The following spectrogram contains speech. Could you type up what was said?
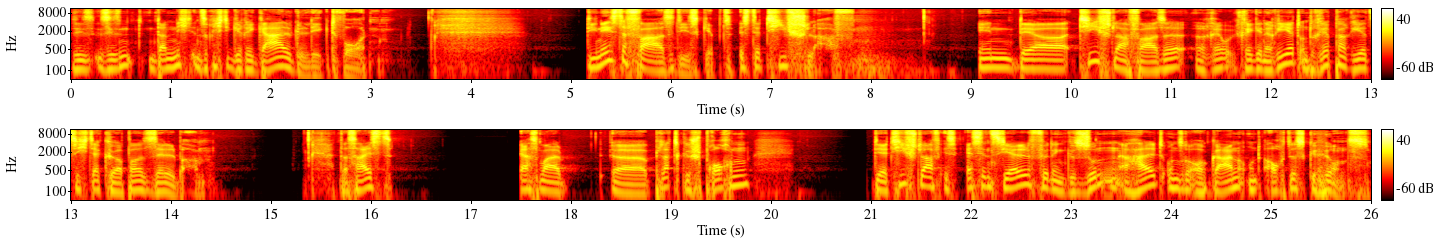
sie, sie sind dann nicht ins richtige Regal gelegt worden. Die nächste Phase, die es gibt, ist der Tiefschlaf. In der Tiefschlafphase re regeneriert und repariert sich der Körper selber. Das heißt, erstmal äh, platt gesprochen, der Tiefschlaf ist essentiell für den gesunden Erhalt unserer Organe und auch des Gehirns.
